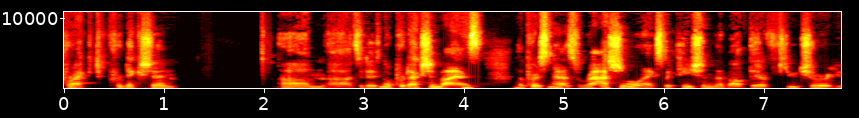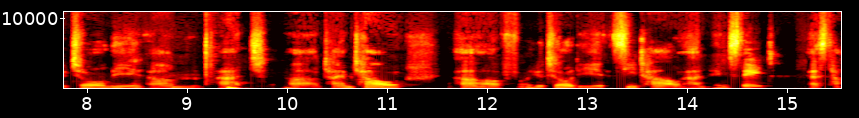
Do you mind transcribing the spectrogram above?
correct prediction. Um, uh, so there's no projection bias. The person has rational expectation about their future utility um, at uh, time tau of utility c tau and in state s tau.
